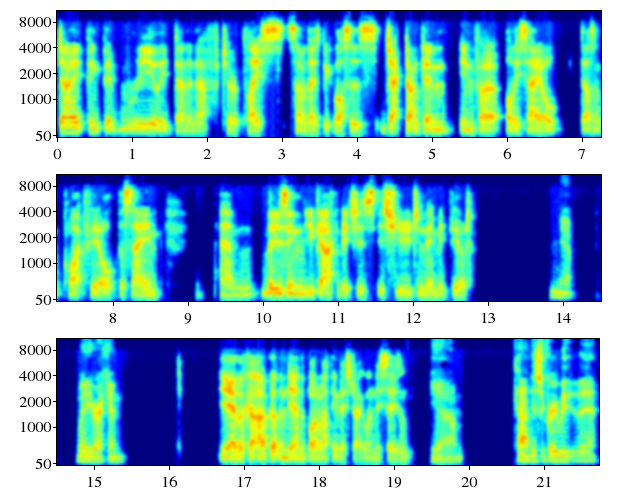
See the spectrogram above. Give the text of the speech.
don't think they've really done enough to replace some of those big losses. Jack Duncan in for Ollie Sail doesn't quite feel the same. Um, losing Ugarkovic is is huge in their midfield. Yeah, where do you reckon? Yeah, look, I've got them down the bottom. I think they're struggling this season. Yeah, can't disagree with you there.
